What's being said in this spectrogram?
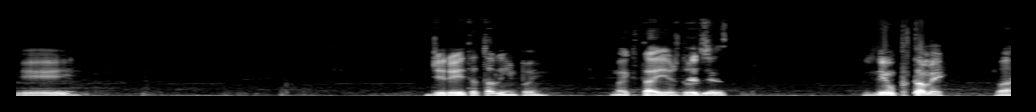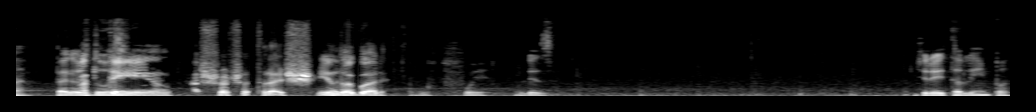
Ok. Direita tá limpa, hein? Como é que tá aí as duas? Limpo também. Vai, pega as Aqui duas. tem um caixote atrás. Indo agora. Foi, beleza. Direita limpa.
